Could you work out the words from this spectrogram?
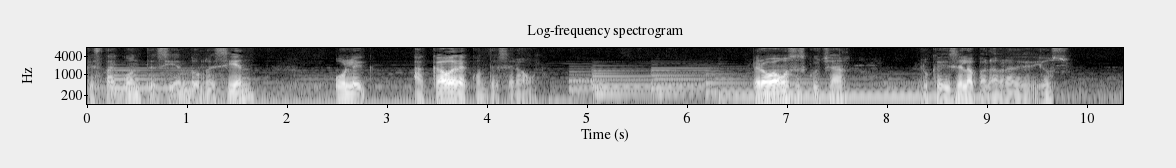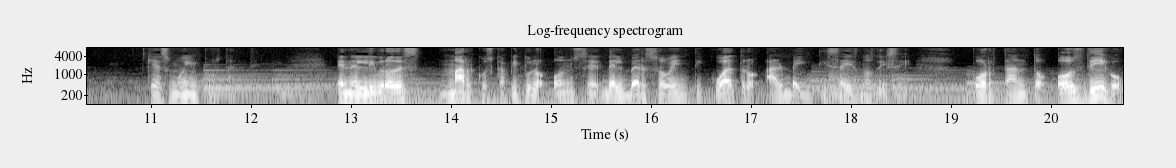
que está aconteciendo recién o le acaba de acontecer a uno. Pero vamos a escuchar lo que dice la palabra de Dios, que es muy importante. En el libro de Marcos capítulo 11 del verso 24 al 26 nos dice, por tanto os digo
